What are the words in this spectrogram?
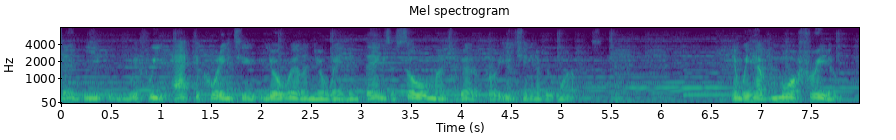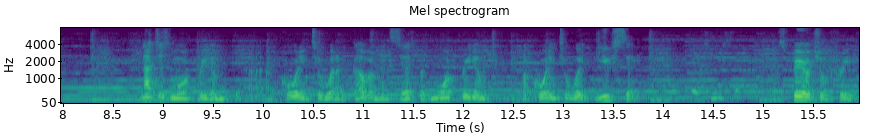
that you, if we act according to your will and your way, then things are so much better for each and every one of us. And we have more freedom, not just more freedom uh, according to what a government says, but more freedom according to what you say, What you say. spiritual freedom.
